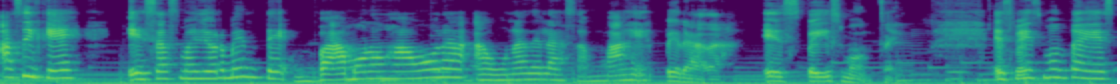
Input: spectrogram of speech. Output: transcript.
Así que esas mayormente, vámonos ahora a una de las más esperadas, Space Mountain. Space Mountain es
